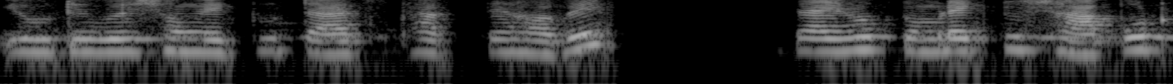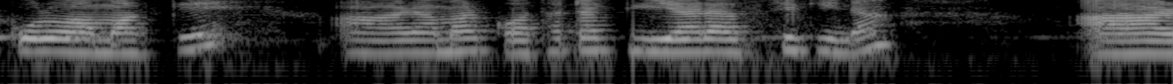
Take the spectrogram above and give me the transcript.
ইউটিউবের সঙ্গে একটু টাচ থাকতে হবে। যাই হোক, তোমরা একটু সাপোর্ট করো আমাকে। আর আমার কথাটা ক্লিয়ার আসছে কি না আর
